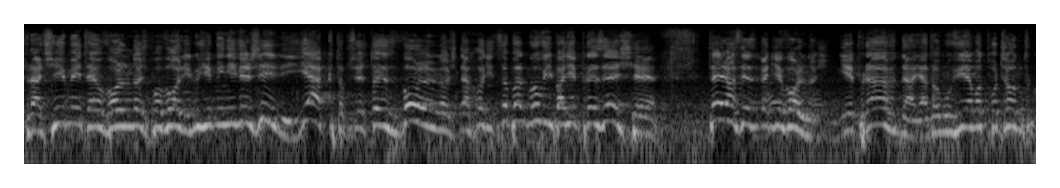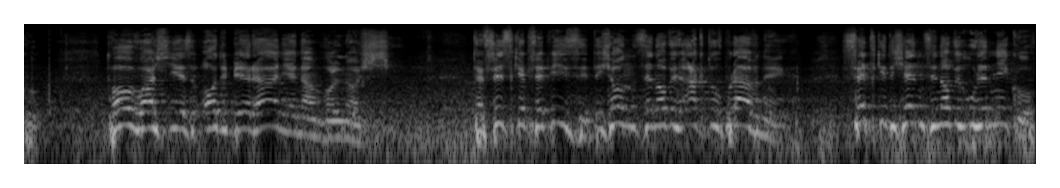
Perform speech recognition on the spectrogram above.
Tracimy tę wolność powoli. Ludzie mi nie wierzyli. Jak to? Przecież to jest wolność. Nachodzi. Co pan mówi, panie prezesie? Teraz jest, będzie wolność. Nieprawda. Ja to mówiłem od początku. To właśnie jest odbieranie nam wolności. Te wszystkie przepisy, tysiące nowych aktów prawnych, setki tysięcy nowych urzędników,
